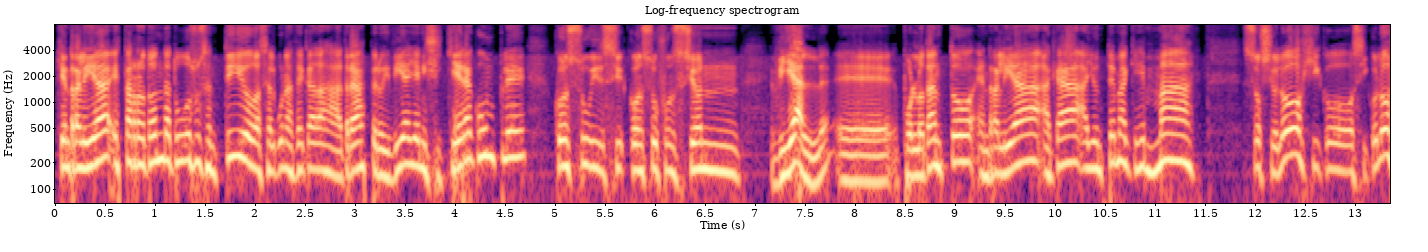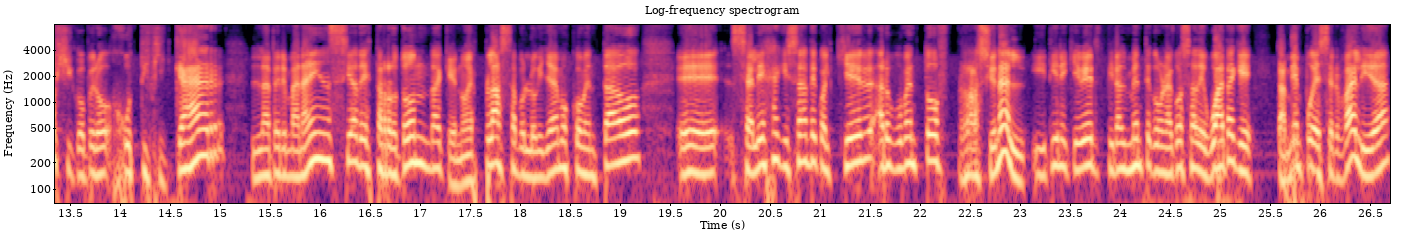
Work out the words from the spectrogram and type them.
que en realidad esta rotonda tuvo su sentido hace algunas décadas atrás, pero hoy día ya ni siquiera cumple con su, con su función vial. Eh, por lo tanto, en realidad acá hay un tema que es más sociológico o psicológico, pero justificar la permanencia de esta rotonda, que no es plaza, por lo que ya hemos comentado, eh, se aleja quizás de cualquier argumento racional y tiene que ver finalmente con una cosa de guata que también puede ser válida,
